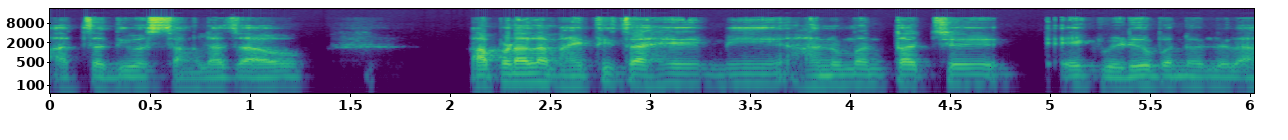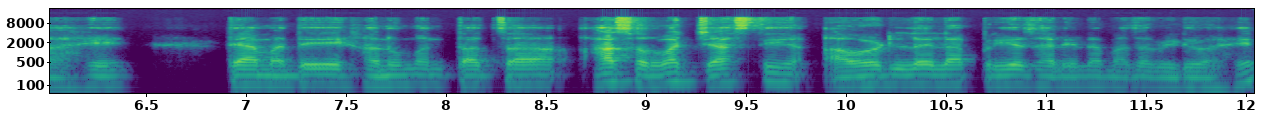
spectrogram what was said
आजचा दिवस चांगला जावो. आपणाला माहितीच आहे मी हनुमंताचे एक व्हिडिओ बनवलेला आहे. त्यामध्ये हनुमंताचा हा सर्वात जास्ती आवडलेला, प्रिय झालेला माझा व्हिडिओ आहे.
